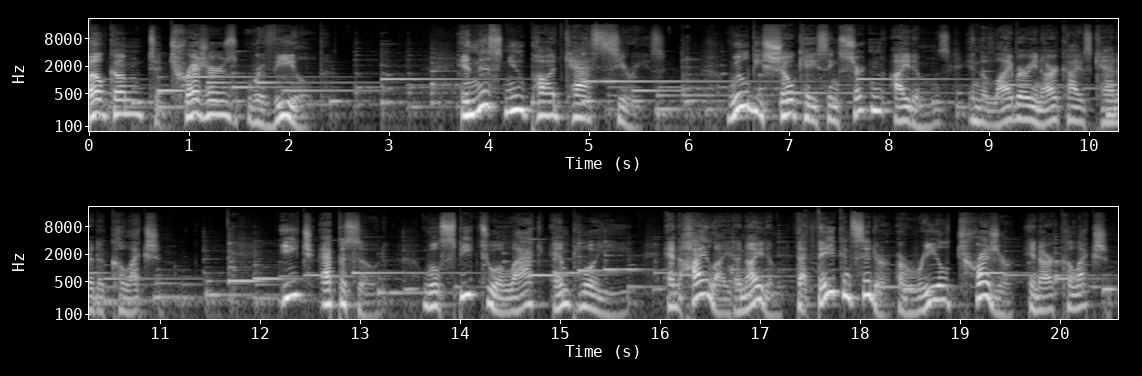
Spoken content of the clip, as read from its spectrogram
Welcome to Treasures Revealed. In this new podcast series, we'll be showcasing certain items in the Library and Archives Canada collection. Each episode will speak to a LAC employee and highlight an item that they consider a real treasure in our collection.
